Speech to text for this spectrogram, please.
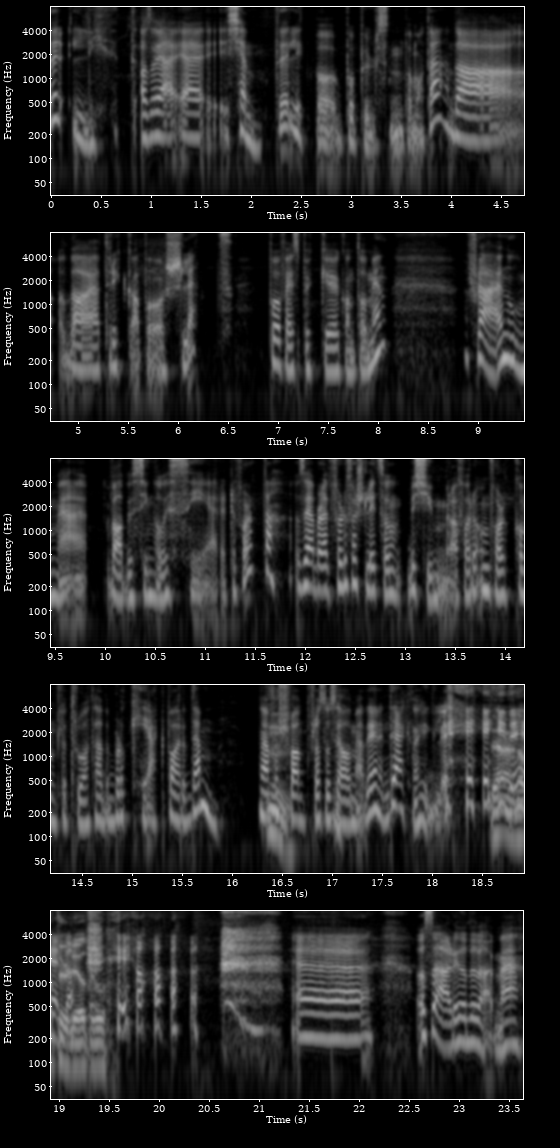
litt Altså, jeg, jeg kjente litt på, på pulsen, på en måte, da, da jeg trykka på slett på Facebook-kontoen min. For det er jo noe med hva du signaliserer til folk. da. Altså Jeg ble for det første litt sånn bekymra for om folk kom til å tro at jeg hadde blokkert bare dem. Når jeg forsvant fra sosiale medier. Det er ikke noe hyggelig. Det er naturlig å tro. Eh, og så er det jo det der med,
